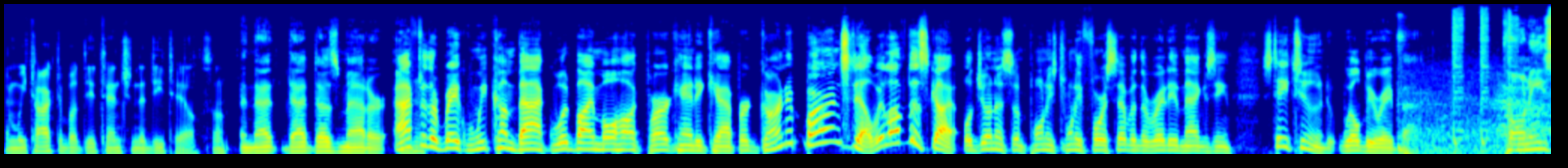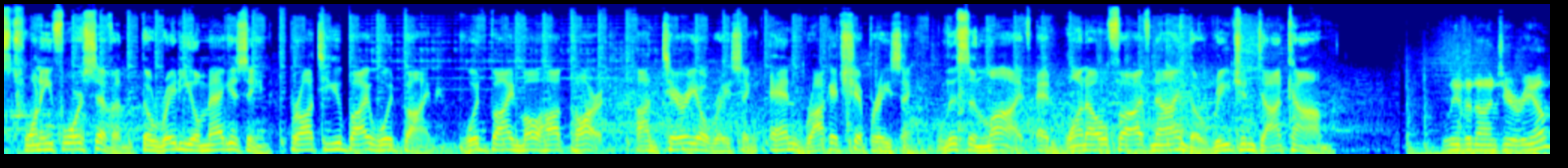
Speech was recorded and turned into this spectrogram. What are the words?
and we talked about the attention to detail. So And that that does matter. Mm-hmm. After the break, when we come back, Woodbine Mohawk Park handicapper Garnet Barnsdale. We love this guy. Will join us on Ponies 24 7, the radio magazine. Stay tuned. We'll be right back. Ponies 24 7, the radio magazine, brought to you by Woodbine, Woodbine Mohawk Park, Ontario Racing, and Rocket Ship Racing. Listen live at 1059theregion.com. Live in Ontario?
